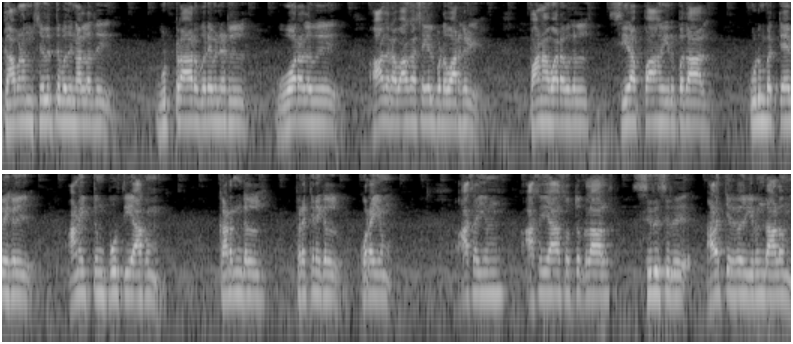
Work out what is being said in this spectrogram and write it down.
கவனம் செலுத்துவது நல்லது. உற்றார் உறவினர்கள் ஓரளவு ஆதரவாக செயல்படுவார்கள். பண வரவுகள் சிறப்பாக இருப்பதால் குடும்ப தேவைகள் அனைத்தும் பூர்த்தியாகும். கடன்கள் பிரச்சனைகள் குறையும். அசையும் அசையா சொத்துக்களால் சிறு சிறு அலைச்சல்கள் இருந்தாலும்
